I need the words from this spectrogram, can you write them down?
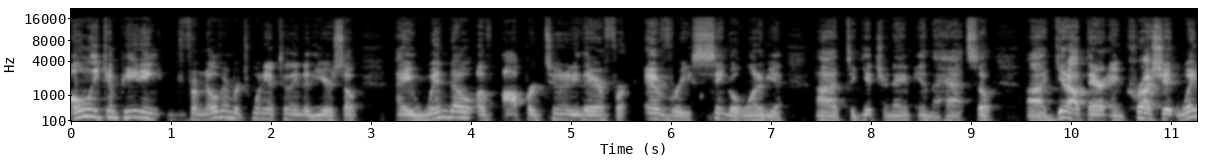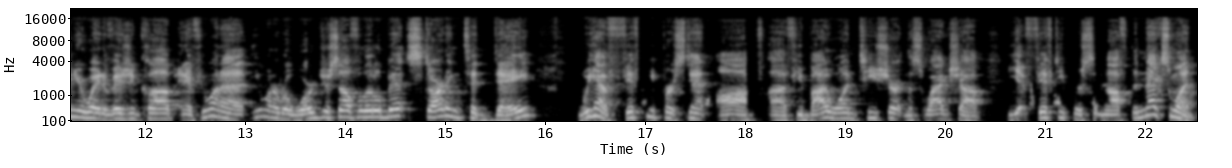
only competing from November 20th to the end of the year. So, a window of opportunity there for every single one of you uh, to get your name in the hat. So, uh, get out there and crush it. Win your way to Vision Club, and if you want to, you want to reward yourself a little bit. Starting today, we have 50% off. Uh, if you buy one t-shirt in the swag shop, you get 50% off the next one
